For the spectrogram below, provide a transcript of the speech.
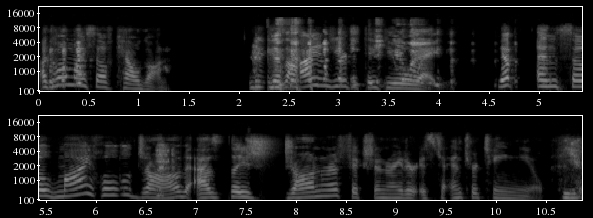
I call myself Calgon because I am here to take you away. Yep. And so my whole job as a genre fiction writer is to entertain you. Yeah.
